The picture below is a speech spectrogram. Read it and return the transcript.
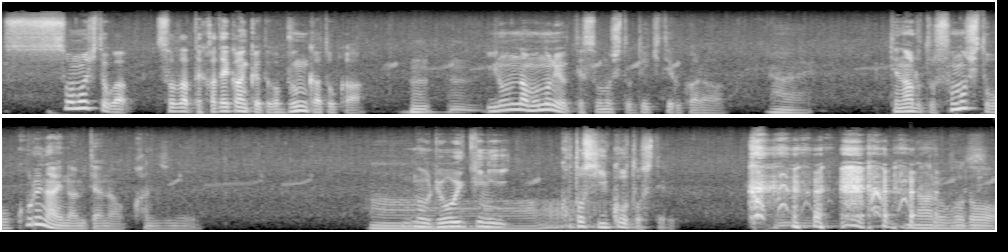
その人が育った家庭環境とか文化とかうんうん。いろんなものによってその人できてるからっはいてなるとその人怒れないなみたいな感じにの領域に今年行こうとしてる。なるほど。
